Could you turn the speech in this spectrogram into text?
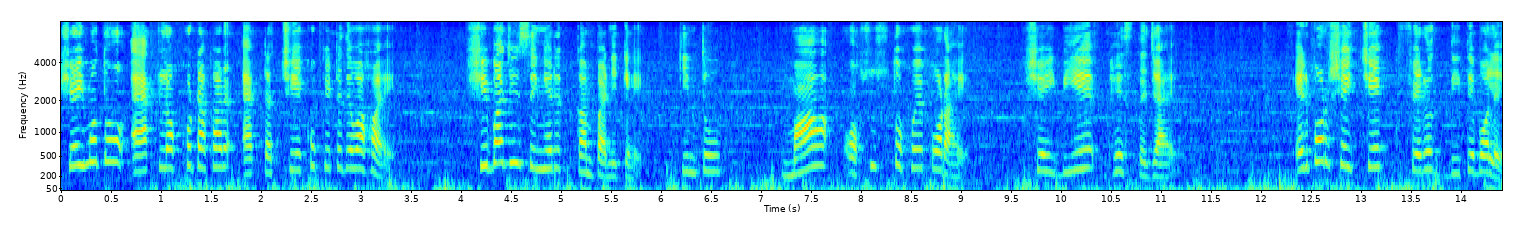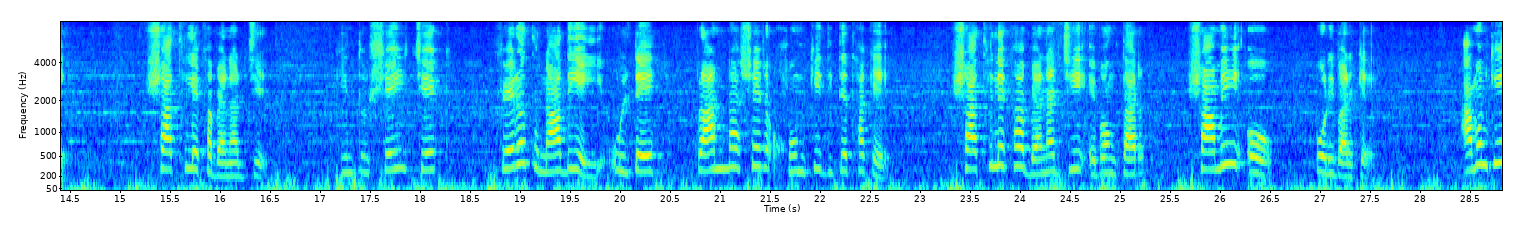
সেই মতো এক লক্ষ টাকার একটা চেকও কেটে দেওয়া হয় শিবাজি সিংয়ের কোম্পানিকে। কিন্তু মা অসুস্থ হয়ে পড়ায়, সেই বিয়ে ভেস্তে যায়। এরপর সেই চেক ফেরত দিতে বলে সাথীলেখা ব্যানার্জি। কিন্তু সেই চেক ফেরত না দিয়েই উল্টে প্রাণনাশের হুমকি দিতে থাকে সাথীলেখা ব্যানার্জি এবং তার স্বামী ও পরিবারকে। এমনকি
